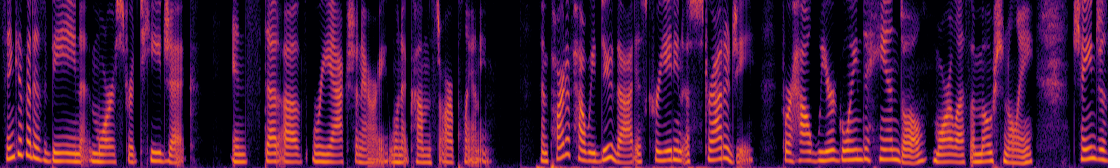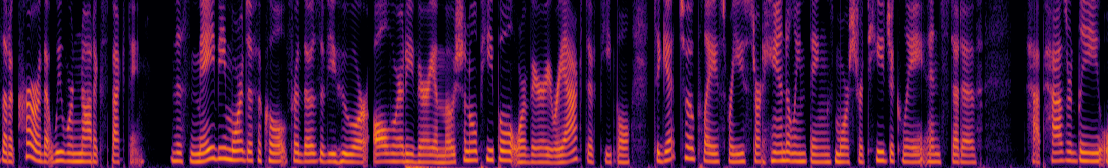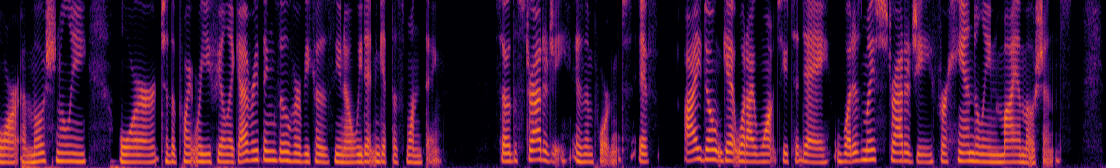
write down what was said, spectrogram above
Think of it as being more strategic instead of reactionary when it comes to our planning. And part of how we do that is creating a strategy for how we're going to handle, more or less emotionally, changes that occur that we were not expecting. This may be more difficult for those of you who are already very emotional people or very reactive people to get to a place where you start handling things more strategically instead of haphazardly or emotionally or to the point where you feel like everything's over because, you know, we didn't get this one thing. So the strategy is important. If I don't get what I want to today, what is my strategy for handling my emotions?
